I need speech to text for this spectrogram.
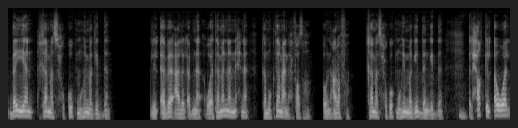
بيّن 5 حقوق مهمة جدًا للآباء على الأبناء، وأتمنى إن إحنا كمجتمع نحفظها أو نعرفها. 5 حقوق مهمة جدًا، جدًا. إمم. الحق الأول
